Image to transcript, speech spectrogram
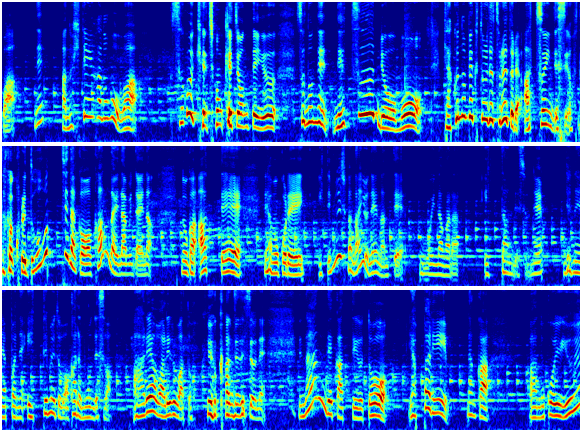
はねあの否定派の方はすごいケチョンケチョンっていうそのね熱量も逆のベクトルでそれぞれ熱いんですよ だからこれどっちだか分かんないなみたいなのがあっていやもうこれ行ってみるしかないよねなんて思いながら行ったんですよね。でねやっぱね行ってみると分かるもんですわあれは割れるわという感じですよね。でなんでかっていうとやっぱりなんかあのこういう遊園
